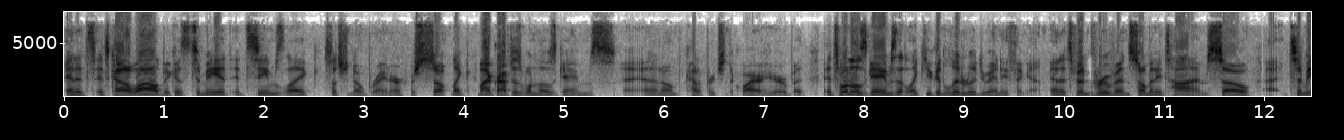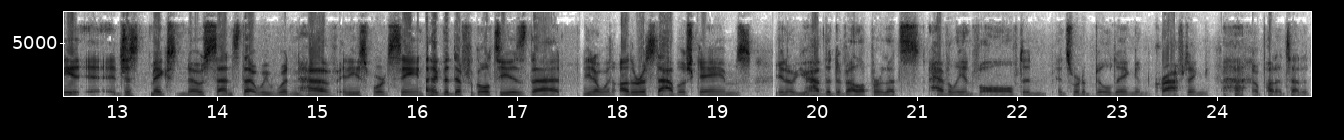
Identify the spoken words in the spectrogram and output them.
And it's it's kind of wild because to me it, it seems like such a no-brainer. There's so like minecraft is one of those games and i know i'm kind of preaching the choir here but it's one of those games that like you could literally do anything in. And it's been proven so many times. So uh, to me it, it just makes no sense that we wouldn't have an esports scene. I think the difficulty is that you know with other established games you know you have the developer that's heavily involved in, in sort of building and crafting no pun intended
